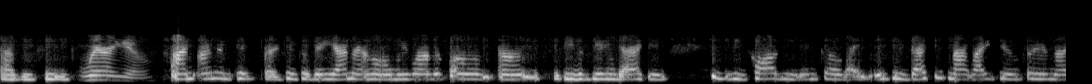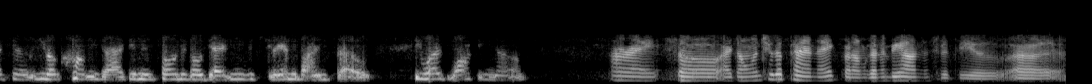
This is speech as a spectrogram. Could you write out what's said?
As you see. Where are you? I'm I'm in Pittsburgh, Pennsylvania. I'm at home. We were on the phone. Um, he was getting back, and he, he called me, and so like it's just, that's just not right to him for him not to you know call me back and his phone to go get me. He was stranded by himself. He was walking though. All right, so I don't want you to panic, but I'm going to be honest with you. Uh,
